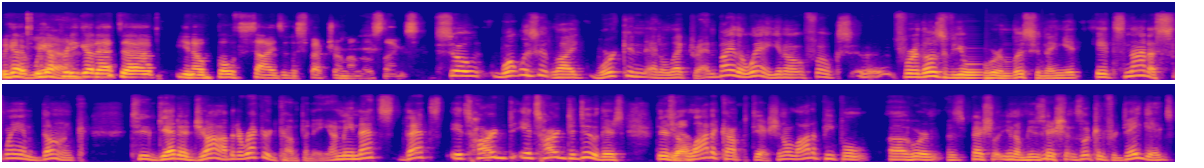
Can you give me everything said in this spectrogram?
we got we got pretty good at uh, you know both sides of the spectrum on those things. So, what was it like working at Elektra? And by the way, you know, folks, uh, for those of you who are listening, it it's not a slam dunk to get a job at a record company. I mean, that's that's it's hard it's hard to do. There's there's Yeah. a lot of competition. A lot of people uh, who are especially you know musicians looking for day gigs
